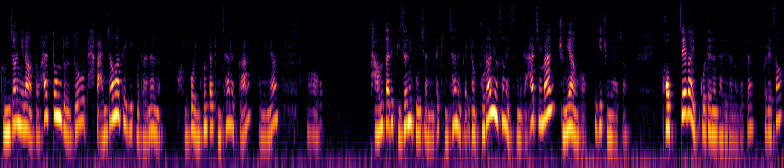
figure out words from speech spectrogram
금전이나 어떤 활동들도 막 안정화되기보다는 어, 이거 이번 달 괜찮을까? 아니면 어, 다음 달에 비전이 보이지 않는데 괜찮을까? 이런 불안 요소는 있습니다. 하지만 중요한 거, 이게 중요하죠. 겁재가 입고되는 달이라는 거죠. 그래서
